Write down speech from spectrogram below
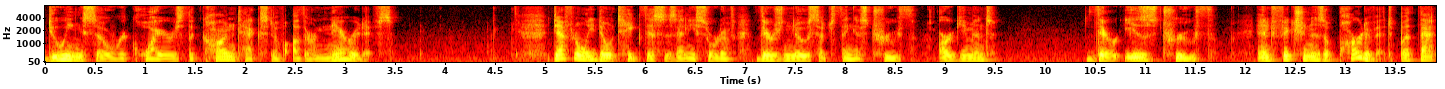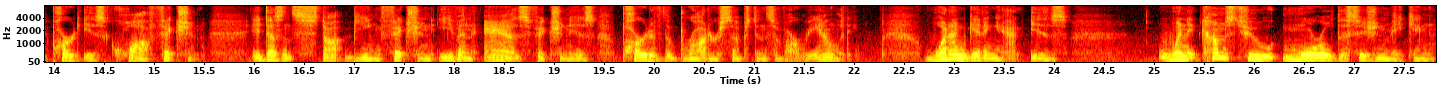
doing so requires the context of other narratives. Definitely don't take this as any sort of there's no such thing as truth argument. There is truth, and fiction is a part of it, but that part is qua fiction it doesn't stop being fiction, even as fiction is part of the broader substance of our reality. What I'm getting at is when it comes to moral decision making,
